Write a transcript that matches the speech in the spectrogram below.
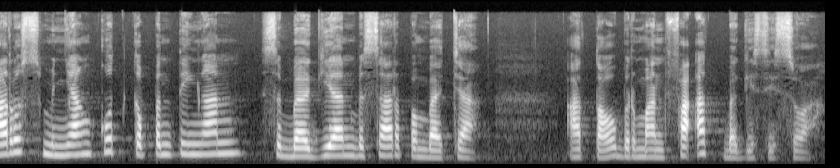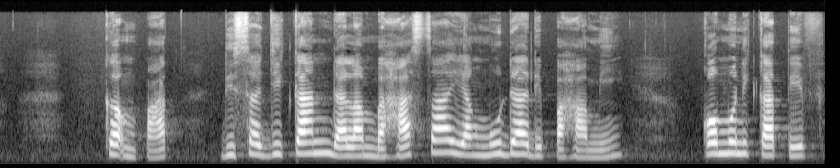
harus menyangkut kepentingan sebagian besar pembaca atau bermanfaat bagi siswa. Keempat, disajikan dalam bahasa yang mudah dipahami, komunikatif,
